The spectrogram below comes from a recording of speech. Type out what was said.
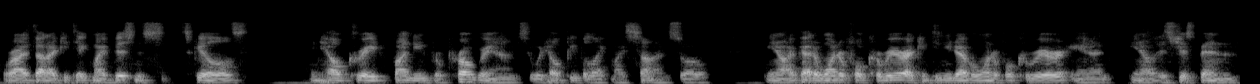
where I thought I could take my business skills and help create funding for programs that would help people like my son. So, you know, I've had a wonderful career. I continue to have a wonderful career and, you know, it's just been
